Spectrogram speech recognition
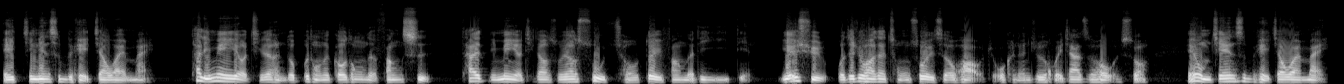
哎，今天是不是可以叫外卖？它里面也有提了很多不同的沟通的方式。它里面有提到说要诉求对方的利益点。也许我这句话再重说一次的话，我我可能就是回家之后我说，哎，我们今天是不是可以叫外卖？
